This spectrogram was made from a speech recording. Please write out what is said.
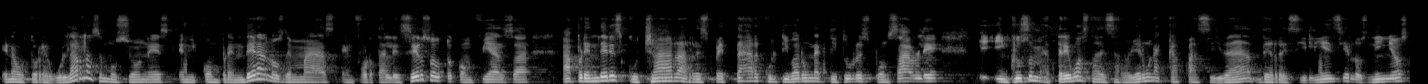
en autorregular las emociones, en comprender a los demás, en fortalecer su autoconfianza, aprender a escuchar, a respetar, cultivar una actitud responsable, e incluso me atrevo hasta a desarrollar una capacidad de resiliencia en los niños.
